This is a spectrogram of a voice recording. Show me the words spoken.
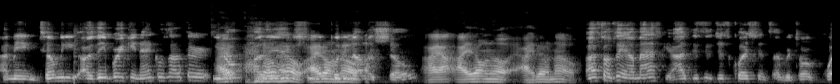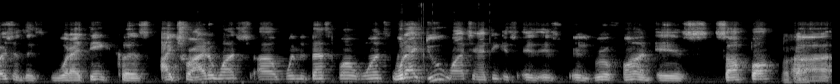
I mean, tell me, are they breaking ankles out there? You I- know, I are don't they know. I don't putting know. on a show? I I don't know. I don't know. That's what I'm saying. I'm asking. I, this is just questions, a rhetorical questions. Is what I think because I try to watch uh, women's basketball once. What I do watch, and I think is is, is, is real fun, is softball. Okay. Uh,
